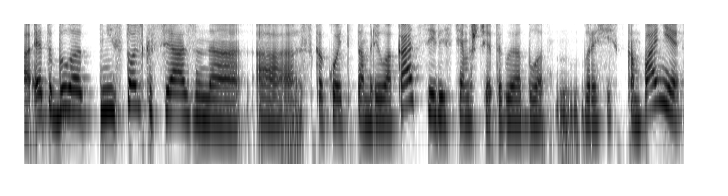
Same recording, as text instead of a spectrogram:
А, это было не столько связано а, с какой-то там релокацией или с тем, что я тогда была в российской компании.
